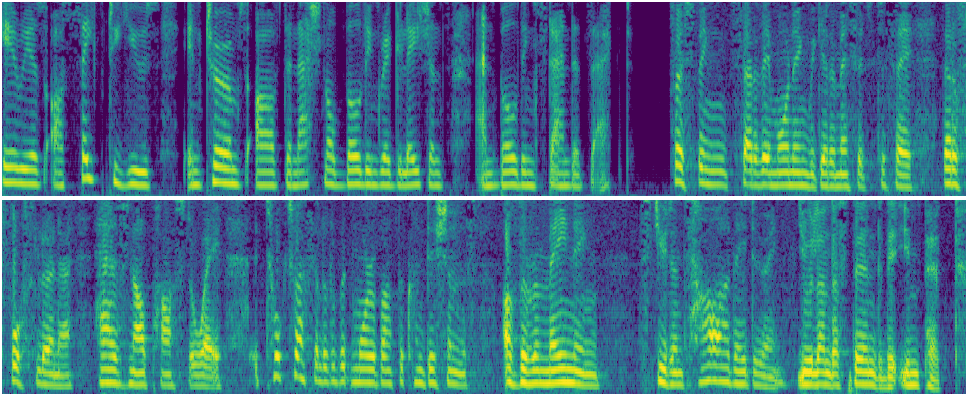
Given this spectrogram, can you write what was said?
areas are safe to use in terms of the National Building Regulations and Building Standards Act. First thing Saturday morning, we get a message to say that a fourth learner has now passed away. Talk to us a little bit more about the conditions of the remaining students. How are they doing? You will understand the impact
